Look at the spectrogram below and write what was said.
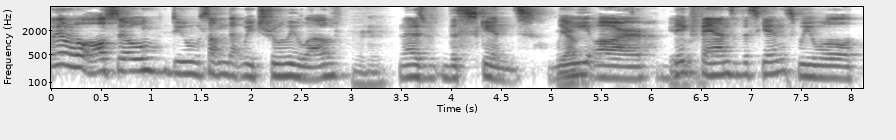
And then we'll also do something that we truly love, Mhm. and that is the skins. Yep. We are big Yeah. fans of the skins. We will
